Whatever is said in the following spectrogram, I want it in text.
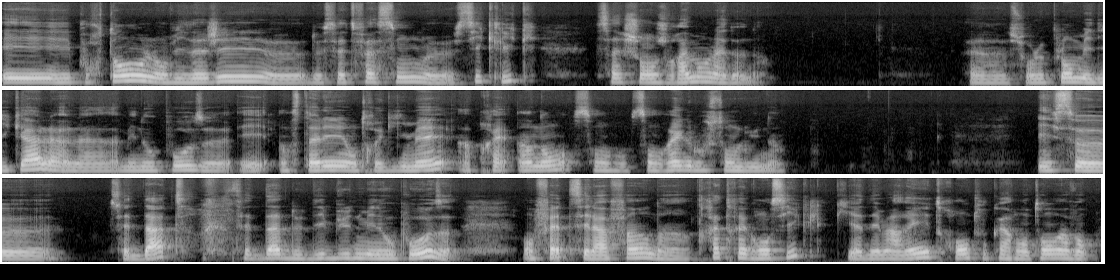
Et pourtant, l'envisager de cette façon cyclique, ça change vraiment la donne. Euh, sur le plan médical, la ménopause est installée entre guillemets après un an sans, règles ou sans lune. Et ce, cette date, cette date de début de ménopause, en fait, c'est la fin d'un très très grand cycle qui a démarré 30 ou 40 ans avant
